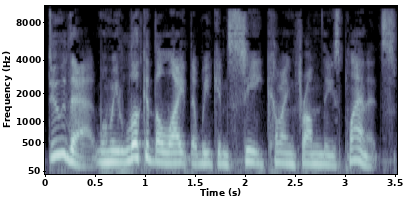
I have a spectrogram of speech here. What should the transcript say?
do that, when we look at the light that we can see coming from these planets,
